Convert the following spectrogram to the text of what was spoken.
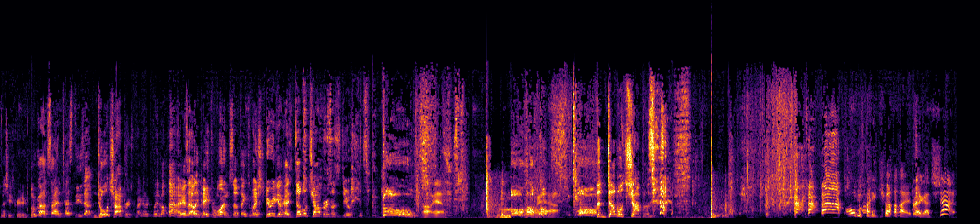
No, cheese grater. We'll go outside and test these out. Dual choppers. I'm not gonna complain about that. I guess I only paid for one, so thanks, Wish. Here we go, guys. Double choppers. Let's do it. Boom! Oh yeah. Oh, oh yeah. Oh. The double choppers. Oh my god. I got shot.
